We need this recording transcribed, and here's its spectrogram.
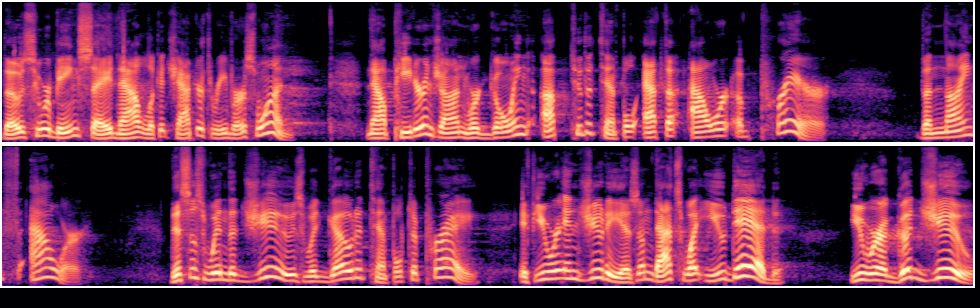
those who were being saved. Now look at chapter 3, verse 1. Now Peter and John were going up to the temple at the hour of prayer, the ninth hour. This is when the Jews would go to temple to pray. If you were in Judaism, that's what you did. You were a good Jew,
